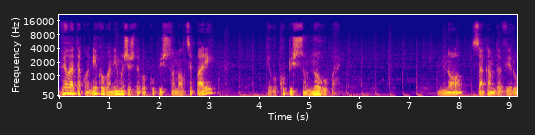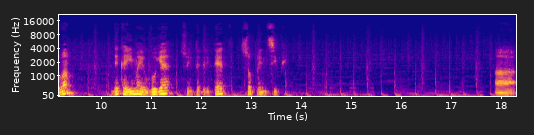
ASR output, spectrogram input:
велат ако некого не можеш да го купиш со малце пари, ќе го купиш со многу пари. Но, сакам да верувам, дека има и луѓе со интегритет, со принципи. А,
